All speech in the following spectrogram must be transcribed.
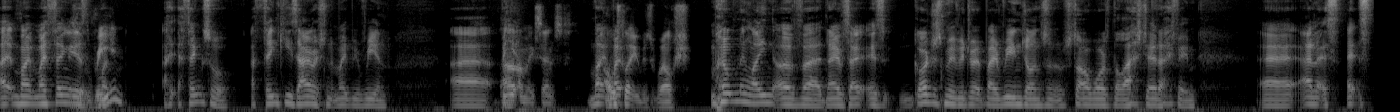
I, my my thing Is is, it Rian? I, I think so. I think he's Irish and it might be Rian. Uh, Oh, yeah, that makes sense. my- I always my- thought he was Welsh. My opening line of uh, Knives Out is gorgeous movie directed by Rian Johnson of Star Wars: The Last Jedi fame, uh, and it's it's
